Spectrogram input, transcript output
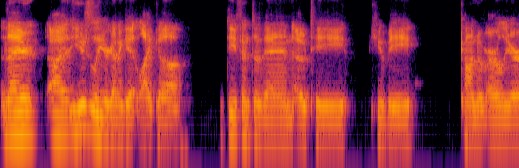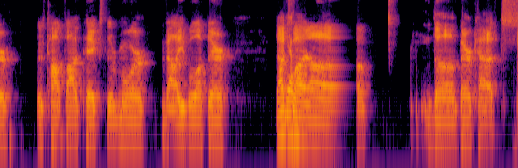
They're uh, usually you're going to get like a defensive end, OT, QB, kind of earlier. The top five picks, they're more valuable up there. That's yep. why uh, the Bearcats,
